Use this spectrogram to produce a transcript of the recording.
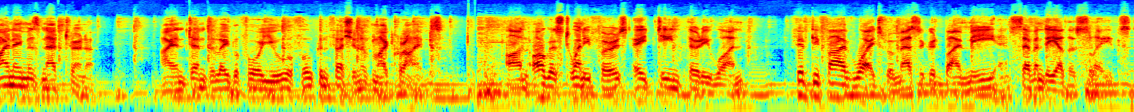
My name is Nat Turner. I intend to lay before you a full confession of my crimes. On August 21st, 1831, 55 whites were massacred by me and 70 other slaves.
